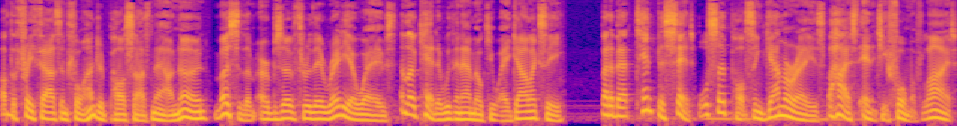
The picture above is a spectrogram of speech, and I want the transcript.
Of the 3,400 pulsars now known, most of them are observed through their radio waves and located within our Milky Way galaxy but about 10% also pulse in gamma rays, the highest energy form of light.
